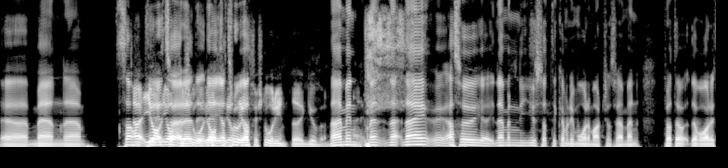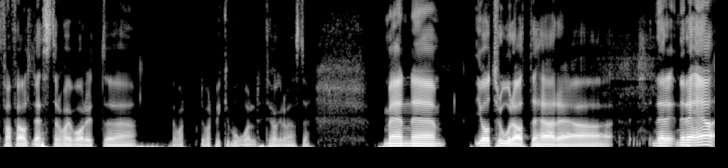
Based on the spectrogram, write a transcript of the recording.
eh, men eh, Ja, samtidigt jag, så är jag, det... förstår, det- jag, jag tror jag, jag, förstår inte gubben. Nej men, Nej. men nej, nej, alltså, jag- nej men just att det kan bli mål i matchen sådär men för att det, det har varit framförallt Leicester har ju varit, eh, det, har varit det har varit mycket mål till höger och vänster. Men eh, jag tror att det här är, när, när det är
